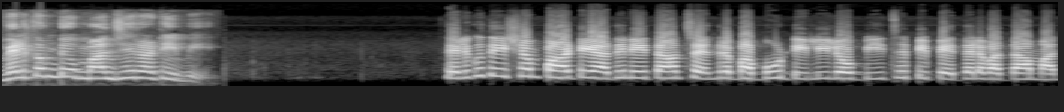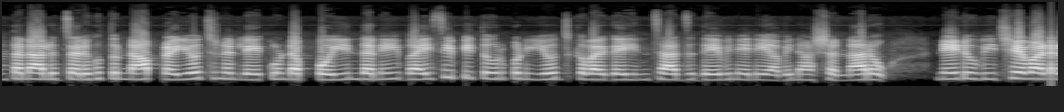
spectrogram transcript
Welcome to Manjira TV. Telugu Desam party అధినేత చంద్రబాబు ఢిల్లీలో బీజేపీ పెద్దల వద్ద మంతనాలు జరుగుతున్నా ప్రయోజనం లేకుండా పోయిందని వైసీపీ తూర్పు నియోజకవర్గ ఇన్ఛార్జ్ దేవినేని అవినాష్ అన్నారు. నేడు విజయవాడ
